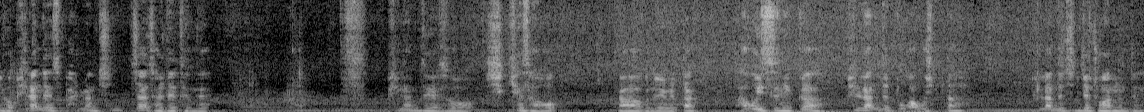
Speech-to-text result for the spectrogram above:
이거 핀란드에서 팔면 진짜 잘 될 텐데. 핀란드에서 식혜 사업? 아 근데 여기 딱 하고 있으니까 핀란드 또 가고 싶다. 핀란드 진짜 좋았는데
